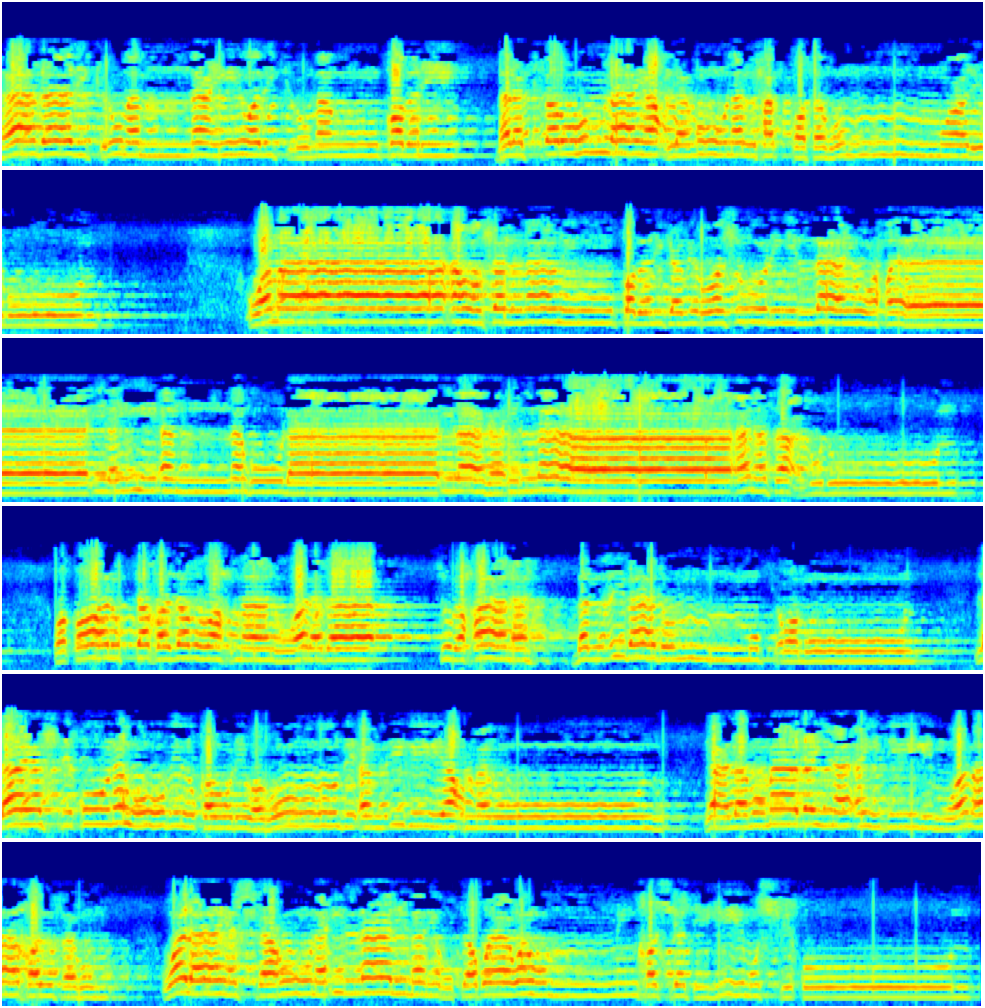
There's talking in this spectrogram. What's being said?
هذا ذكر من معي وذكر من قبلي بل أكثرهم لا يعلمون الحق فهم معرضون. وما أرسلنا من قبلك من رسول إلا يوحى إليه أنه لا وقالوا اتخذ الرحمن ولدا. سبحانه بل عباد مكرمون. لا يشفقونه بالقول وهم بأمره يعملون. يعلم ما بين أيديهم وما خلفهم ولا يشفعون إلا لمن ارتضى وهم من خشيته مشفقون.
